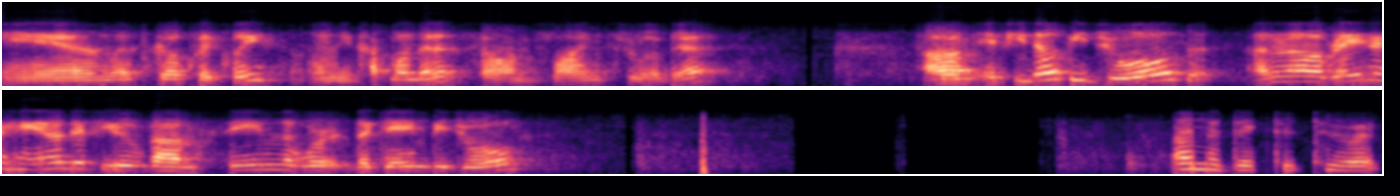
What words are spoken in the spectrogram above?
And let's go quickly. Only a couple of minutes, so I'm flying through a bit. Um, if you know Bejeweled, I don't know, raise your hand if you've um, seen the, word, the game Bejeweled. I'm addicted to it.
